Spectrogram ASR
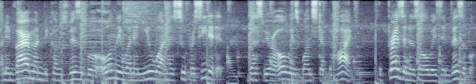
An environment becomes visible only when a new one has superseded it. Thus, we are always one step behind. The present is always invisible.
